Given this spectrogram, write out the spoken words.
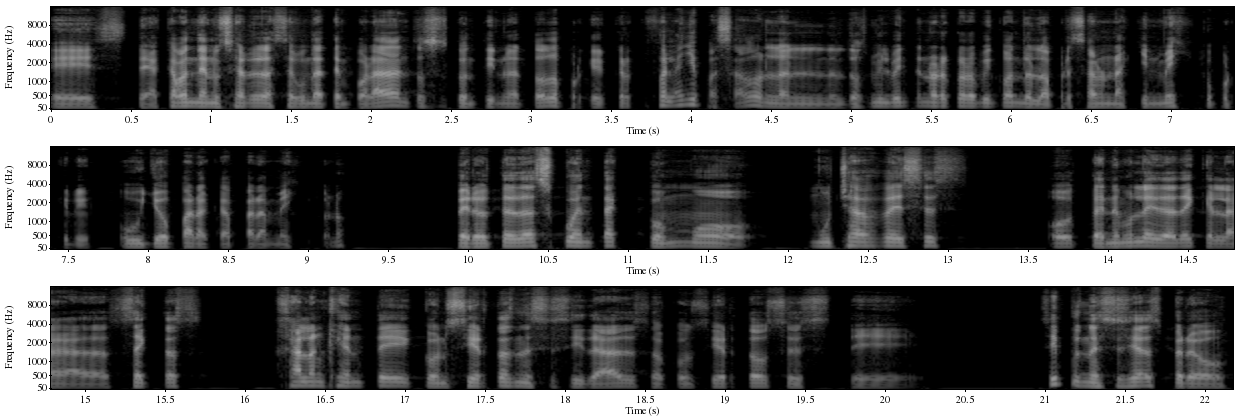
Este, acaban de anunciar la segunda temporada, entonces continúa todo, porque creo que fue el año pasado, en, el 2020, no recuerdo bien cuando lo apresaron aquí en México, porque huyó para acá, para México, ¿no? Pero te das cuenta cómo muchas veces, o tenemos la idea de que las sectas jalan gente con ciertas necesidades o con ciertos, este, sí, pues necesidades, pero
